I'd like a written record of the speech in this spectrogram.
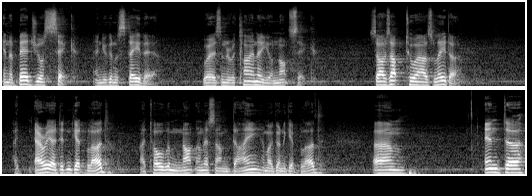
In a bed, you're sick and you're going to stay there. Whereas in a recliner, you're not sick. So I was up two hours later. I, Ari, I didn't get blood. I told them, not unless I'm dying am I going to get blood. Um, and uh,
